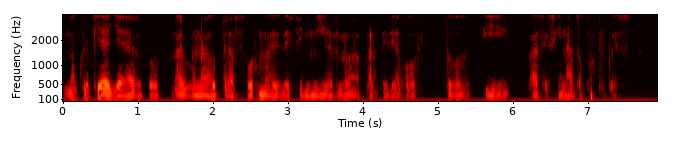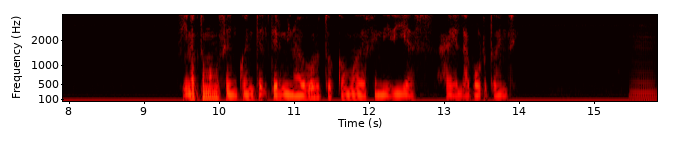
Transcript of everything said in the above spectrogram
No creo que haya algo, alguna otra forma de definirlo aparte de aborto y asesinato porque pues si no tomamos en cuenta el término aborto, ¿cómo definirías el aborto en sí? Mm,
